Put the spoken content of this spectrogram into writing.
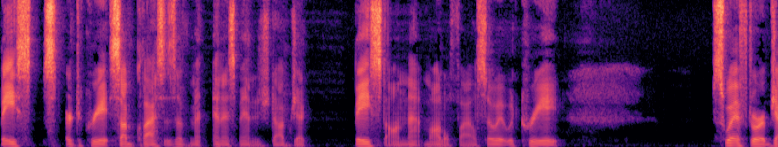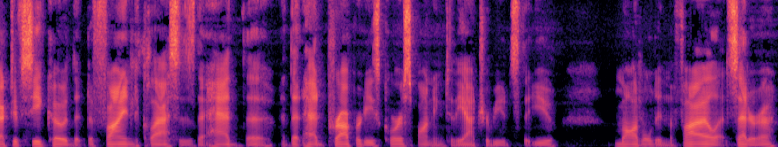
based or to create subclasses of ns managed object based on that model file. So it would create swift or objective c code that defined classes that had the that had properties corresponding to the attributes that you modeled in the file etc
